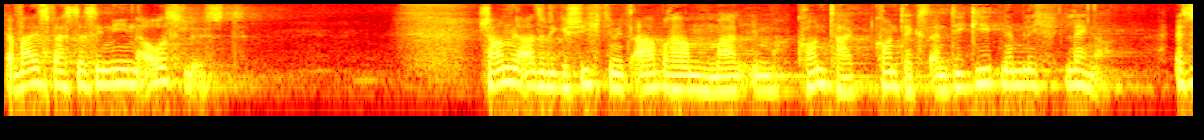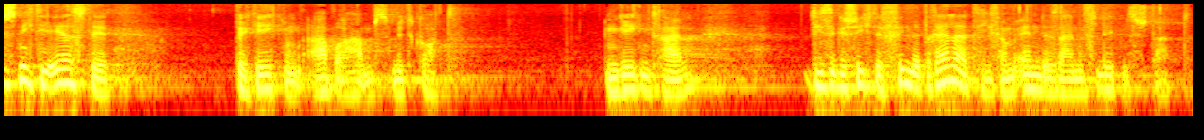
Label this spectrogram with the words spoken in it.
Er weiß, was das in ihnen auslöst. Schauen wir also die Geschichte mit Abraham mal im Kontext an. Die geht nämlich länger. Es ist nicht die erste Begegnung Abrahams mit Gott. Im Gegenteil, diese Geschichte findet relativ am Ende seines Lebens statt.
